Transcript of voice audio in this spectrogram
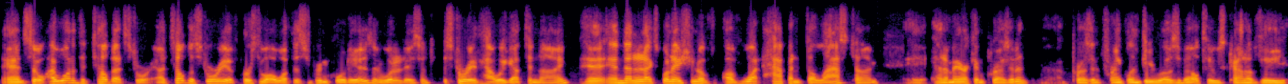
And so I wanted to tell that story. I tell the story of, first of all, what the Supreme Court is and what it isn't, the story of how we got to nine, and, then an explanation of, of what happened the last time an American president, uh, President Franklin D. Roosevelt, who's kind of the,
